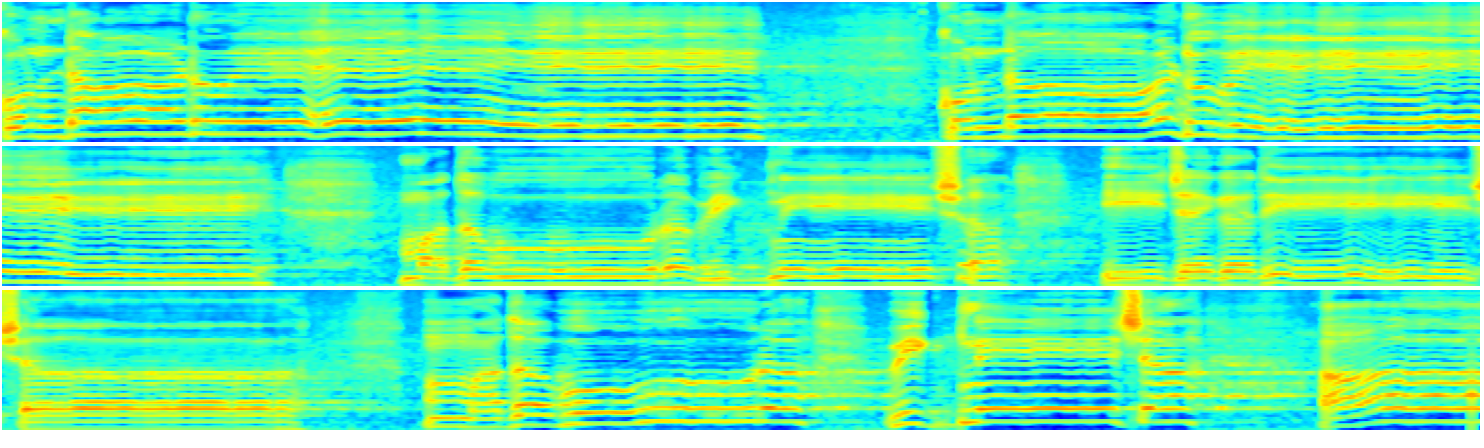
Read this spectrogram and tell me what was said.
ಕೊಂಡಾಡುವೆ. ಕೊಂಡಾಡುವೆ. ಮದವೂರ ವಿಘ್ನೇಶ ಈ ಜಗದೀಶ. ಮದವೂರ ವಿಘ್ನೇಶ ಆ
